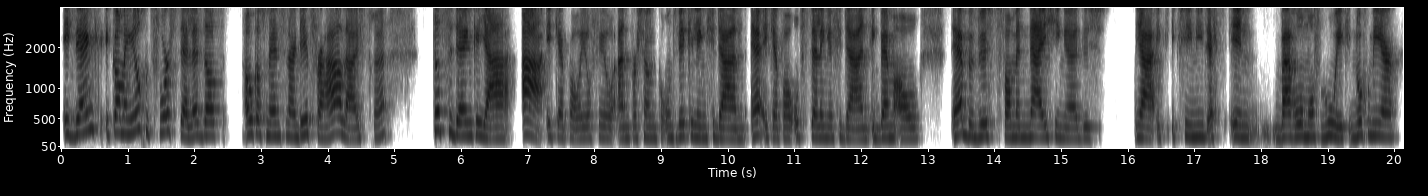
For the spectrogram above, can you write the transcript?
ik denk, ik kan me heel goed voorstellen dat ook als mensen naar dit verhaal luisteren, dat ze denken, ja, ah, ik heb al heel veel aan persoonlijke ontwikkeling gedaan. Hè? Ik heb al opstellingen gedaan. Ik ben me al hè, bewust van mijn neigingen. Dus ja, ik, ik zie niet echt in waarom of hoe ik nog meer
